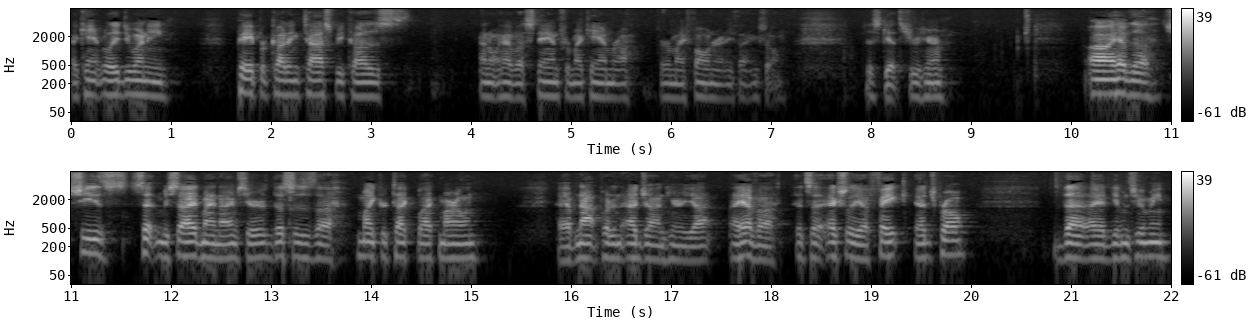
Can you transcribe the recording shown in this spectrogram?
i can't really do any paper cutting tests because i don't have a stand for my camera or my phone or anything so just get through here uh, I have the sheaths sitting beside my knives here. This is a Microtech Black Marlin. I have not put an edge on here yet. I have a, it's a, actually a fake Edge Pro that I had given to me.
